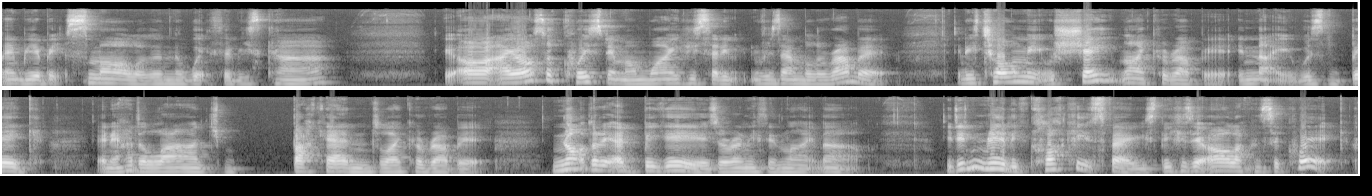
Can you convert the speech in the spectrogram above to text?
maybe a bit smaller than the width of his car. Uh, I also quizzed him on why he said it resembled a rabbit. And he told me it was shaped like a rabbit in that it was big and it had a large back end like a rabbit. Not that it had big ears or anything like that. He didn't really clock its face because it all happened so quick.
